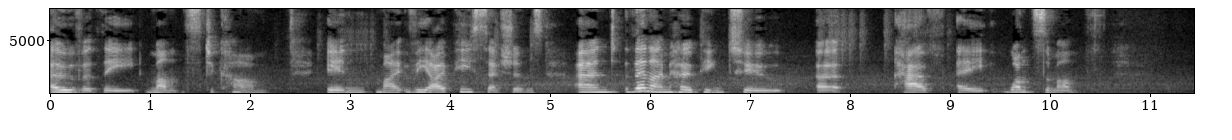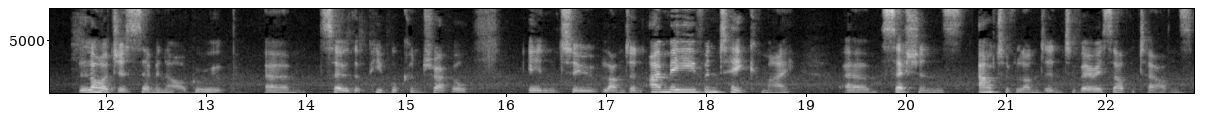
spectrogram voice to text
over the months to come in my VIP sessions. And then I'm hoping to uh, have a once a month larger seminar group um, so that people can travel into London. I may even take my um, sessions out of London to various other towns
